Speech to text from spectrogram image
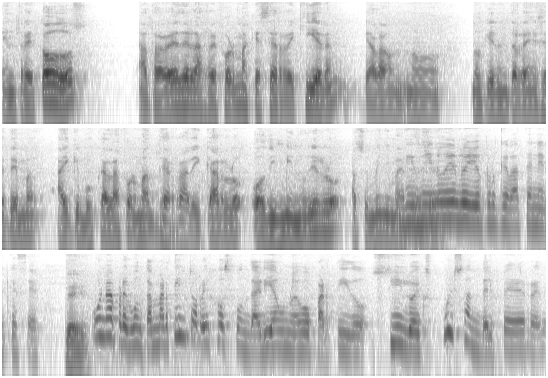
entre todos, a través de las reformas que se requieran, ahora no, no quiero entrar en ese tema, hay que buscar la forma de erradicarlo o disminuirlo a su mínima expresión. Disminuirlo yo creo que va a tener que ser. Sí. Una pregunta, ¿Martín Torrijos fundaría un nuevo partido si lo expulsan del PRD?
